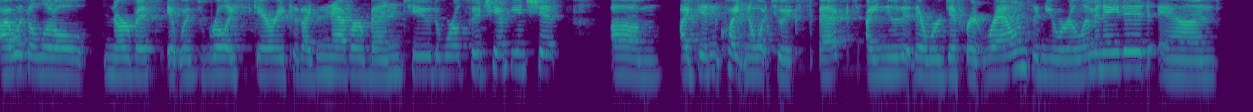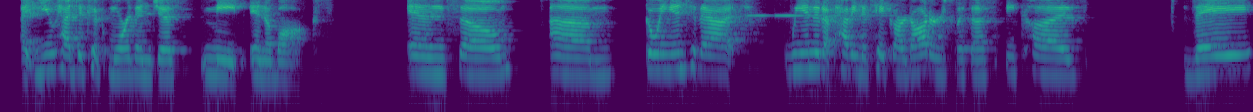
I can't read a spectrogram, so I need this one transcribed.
I was a little nervous. It was really scary because I'd never been to the World Food Championship. Um, I didn't quite know what to expect. I knew that there were different rounds and you were eliminated, and uh, you had to cook more than just meat in a box. And so um, going into that, we ended up having to take our daughters with us because they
